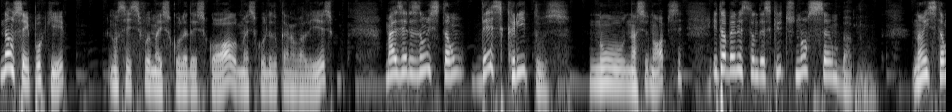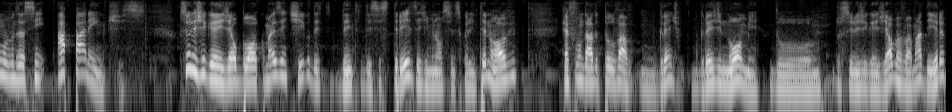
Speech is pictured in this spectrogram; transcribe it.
Não sei porquê, não sei se foi uma escolha da escola, uma escolha do carnavalesco, mas eles não estão descritos no, na sinopse e também não estão descritos no samba. não estão, vamos dizer assim, aparentes. O Círio Gigante é o bloco mais antigo de, dentro desses três, é de 1949. É fundado pelo um grande, um grande nome do, do Círio Gigante, é o Vavá Madeira.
